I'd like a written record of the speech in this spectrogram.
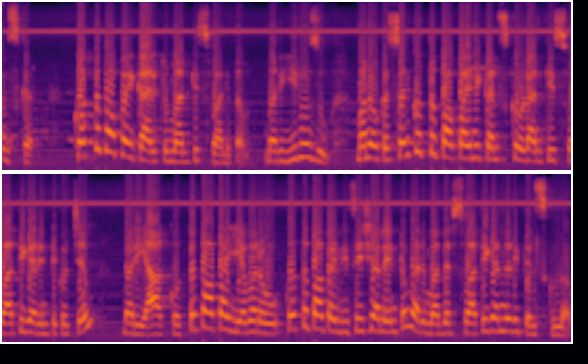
నమస్కారం. కొత్త పాపాయి కార్యక్రమానికి స్వాగతం. మరి ఈ రోజు మనం ఒక సరికొత్త పాపాయిని కలుసుకోవడానికి స్వాతి గారి ఇంటికి వచ్చాం. మరి ఆ కొత్త పాపాయి ఎవరో కొత్త పాపాయి విశేషాలు ఏంటో మరి మదర్ స్వాతి గారిని తెలుసుకుందాం.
